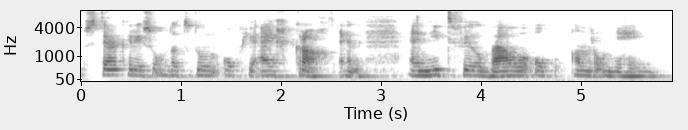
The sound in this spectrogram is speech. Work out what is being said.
sterker is om dat te doen op je eigen kracht. En, en niet te veel bouwen op anderen om je heen.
